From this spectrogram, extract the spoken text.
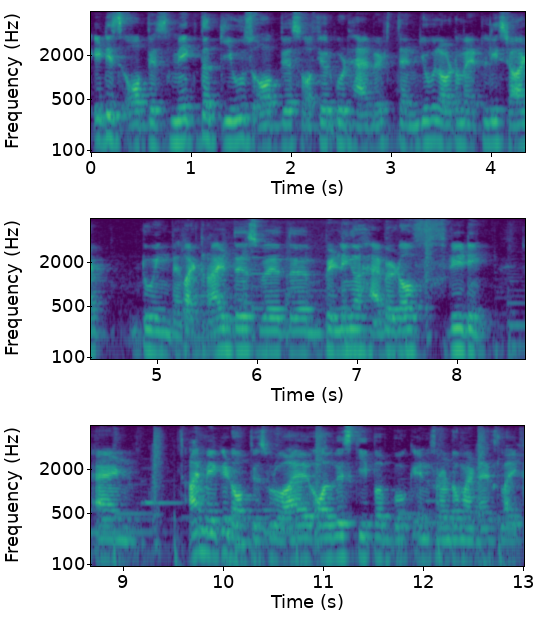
It is obvious. Make the cues obvious of your good habits, then you will automatically start doing them. I tried this with uh, building a habit of reading and I make it obvious bro. I always keep a book in front of my desk like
